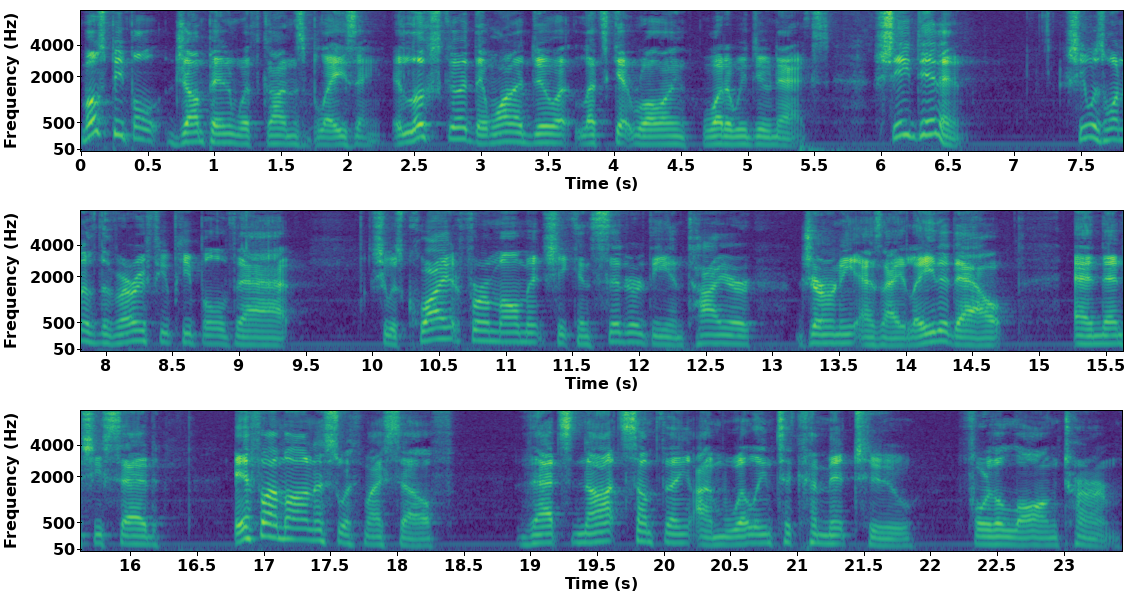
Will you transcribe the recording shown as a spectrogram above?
Most people jump in with guns blazing. It looks good, they want to do it, let's get rolling. What do we do next? She didn't. She was one of the very few people that she was quiet for a moment. She considered the entire journey as I laid it out. And then she said, If I'm honest with myself, that's not something I'm willing to commit to for the long term.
